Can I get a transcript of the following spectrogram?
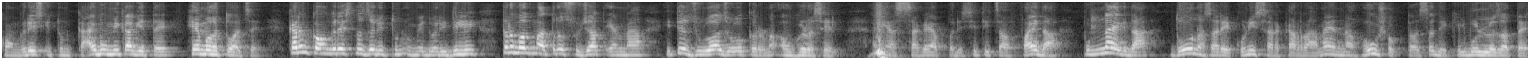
काँग्रेस इथून काय भूमिका घेत आहे हे महत्त्वाचं आहे. कारण काँग्रेसनं जर इथून उमेदवारी दिली तर मग मात्र सुजात यांना इथे जुळवाजुळव करणं अवघड असेल. आणि या सगळ्या परिस्थितीचा फायदा पुन्हा एकदा दोन हजार एकोणीस सरकार राणा यांना होऊ शकतं असं देखील बोललं जात आहे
